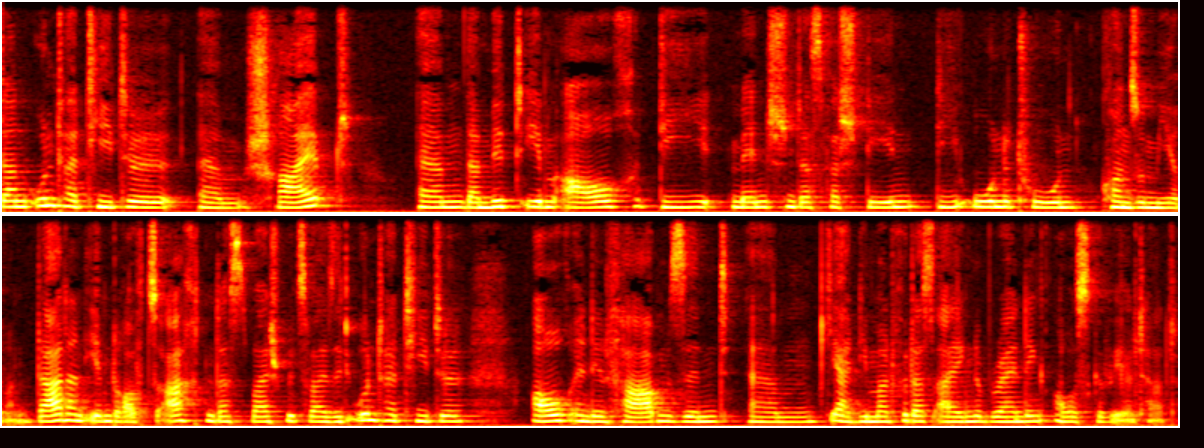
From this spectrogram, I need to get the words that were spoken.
dann Untertitel ähm, schreibt, ähm, damit eben auch die Menschen das verstehen, die ohne Ton konsumieren. Da dann eben darauf zu achten, dass beispielsweise die Untertitel auch in den Farben sind, ähm, ja, die man für das eigene Branding ausgewählt hat.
